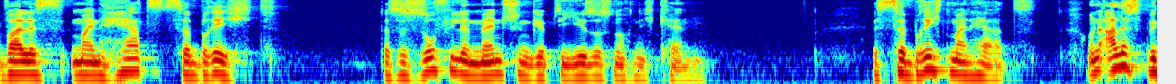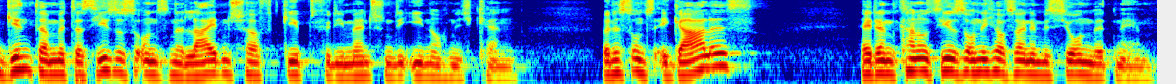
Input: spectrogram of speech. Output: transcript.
weil es mein Herz zerbricht, dass es so viele Menschen gibt, die Jesus noch nicht kennen. Es zerbricht mein Herz. Und alles beginnt damit, dass Jesus uns eine Leidenschaft gibt für die Menschen, die ihn noch nicht kennen. Wenn es uns egal ist, hey, dann kann uns Jesus auch nicht auf seine Mission mitnehmen.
